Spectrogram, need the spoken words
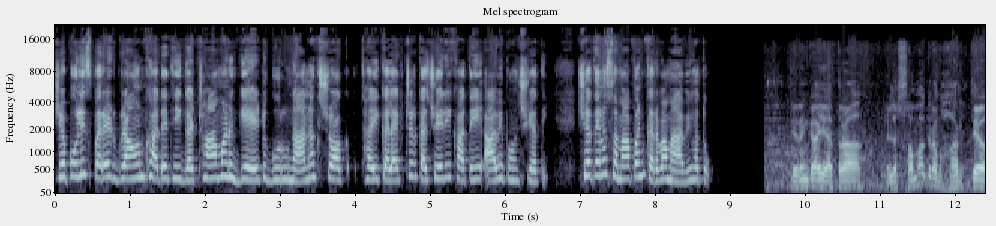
જે પોલીસ પરેડ ગ્રાઉન્ડ ખાતેથી ગઠામણ ગેટ ગુરુ નાનક ચોક થઈ કલેક્ટર કચેરી ખાતે આવી પહોંચી હતી જે તેનું સમાપન કરવામાં આવ્યું હતું. તિરંગા યાત્રા એટલે સમગ્ર ભારતીય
